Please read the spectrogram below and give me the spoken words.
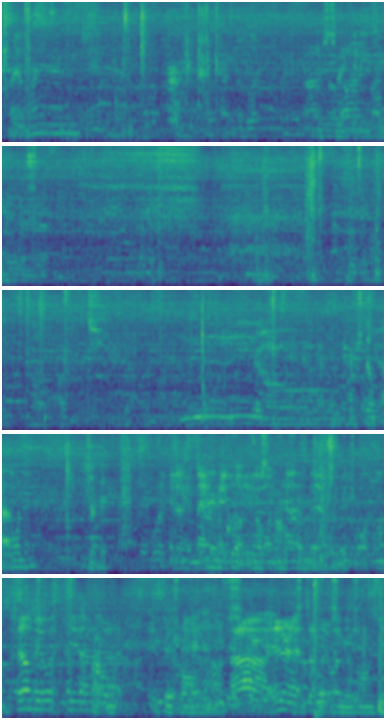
Play a land. Just to make it easier. Mm, no. You're still paladin? Go ahead. It doesn't matter no one has that. Tell me what the... Uh, ah, internet me what. As long as you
